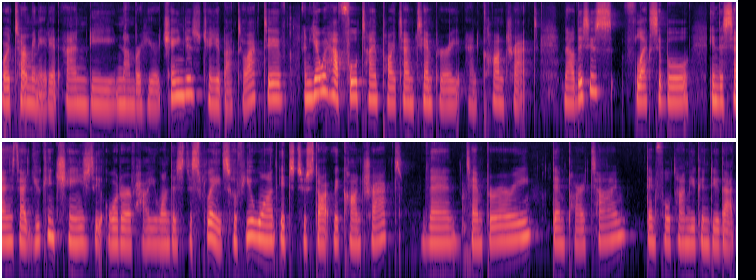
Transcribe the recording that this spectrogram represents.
or terminated and the number here changes, change it back to active. And here we have full-time, part-time, temporary, and contract. Now this is flexible in the sense that you can change the order of how you want this displayed. So if you want it to start with contract, then temporary, then part-time, then full time you can do that.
